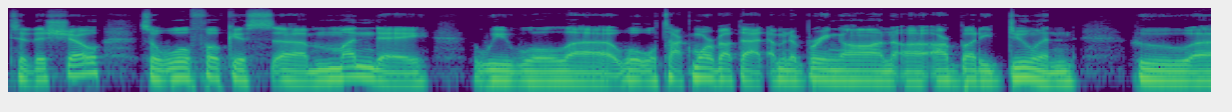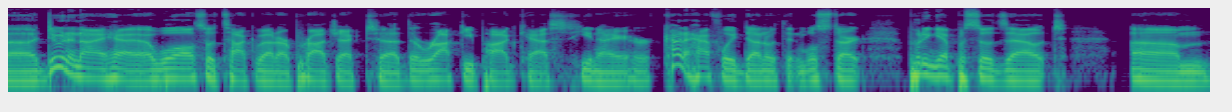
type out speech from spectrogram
to this show. So we'll focus uh, Monday. We will uh, we'll, we'll talk more about that. I'm going to bring on uh, our buddy Doohan, who uh, Doohan and I ha- will also talk about our project, uh, the Rocky Podcast. He and I are kind of halfway done with it, and we'll start putting episodes out um,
